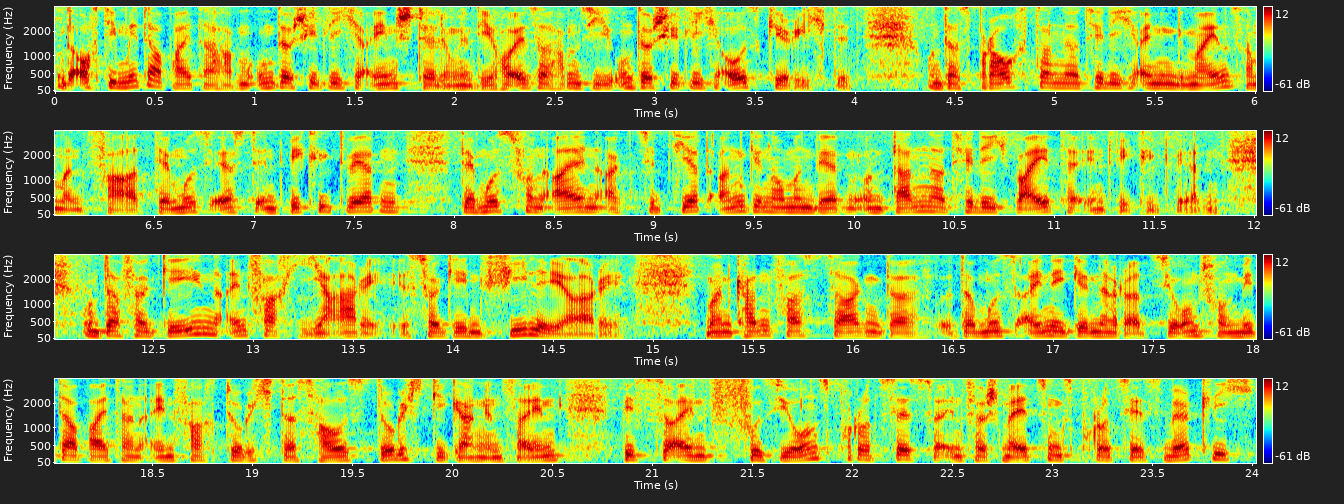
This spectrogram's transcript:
Und auch die Mitarbeiter haben unterschiedliche Einstellungen. Die Häuser haben sich unterschiedlich ausgerichtet. Und das braucht dann natürlich einen gemeinsamen Pfad. Der muss erst entwickelt werden, der muss von allen akzeptiert, angenommen werden und dann natürlich weiterentwickelt werden. Und da vergehen einfach Jahre. Es vergehen viele Jahre. Man kann fast sagen, da, da muss eine Generation von Mitarbeitern einfach durch das Haus durchgegangen sein, bis so ein Fusionsprozess, so ein Verschmelzungsprozess wirklich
